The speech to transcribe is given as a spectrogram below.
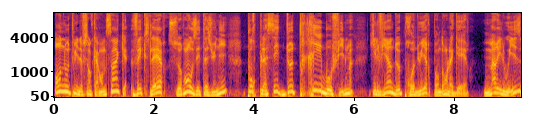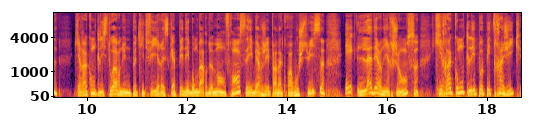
En août 1945, Wexler se rend aux États-Unis pour placer deux très beaux films qu'il vient de produire pendant la guerre. Marie-Louise, qui raconte l'histoire d'une petite fille rescapée des bombardements en France et hébergée par la Croix-Rouge suisse, et La dernière chance, qui raconte l'épopée tragique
